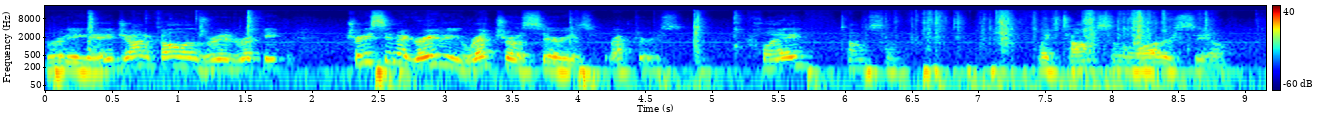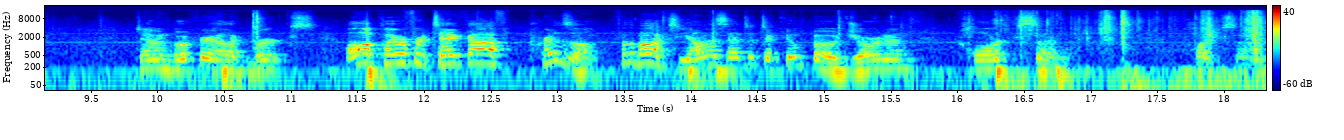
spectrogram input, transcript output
Rudy Gay, John Collins, rated rookie, Tracy McGrady, Retro Series, Raptors, Klay Thompson, like Thompson Water Seal, Devin Booker, Alec Burks, all clear for takeoff, Prism for the Bucks, Giannis Antetokounmpo, Jordan Clarkson, Clarkson.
